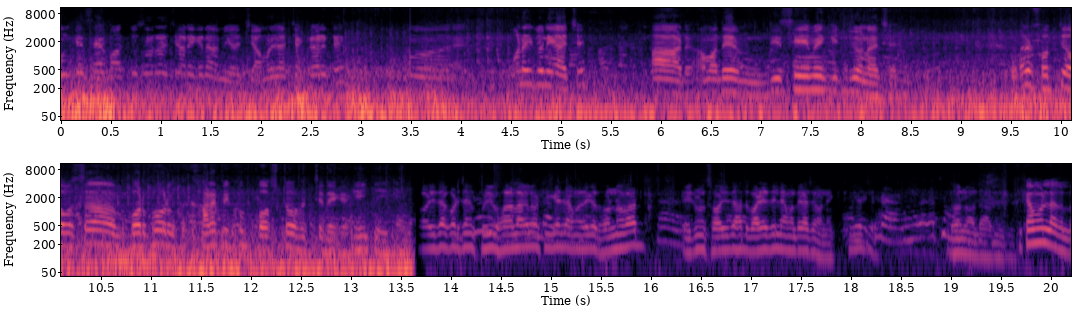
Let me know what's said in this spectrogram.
অঙ্কেশ স্যার বাচ্চু স্যার আছে আর এখানে আমি আছি। আমরা যাচ্ছি একটা গাড়িতে। অনেকজনই আছে। আর আমাদের ডিসিএম এ কিছুজন আছে। মানে সত্যি অবস্থা পরপর খারাপই খুব কষ্ট হচ্ছে দেখে। সহযোগিতা করছেন খুবই ভালো লাগল ঠিক আছে আমাদেরকে ধন্যবাদ। এই জন্য সহযোগিতা হাত বাড়িয়ে দিলে আমাদের কাছে অনেক ঠিক আছে? ধন্যবাদ আপনাকে। কেমন লাগল?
